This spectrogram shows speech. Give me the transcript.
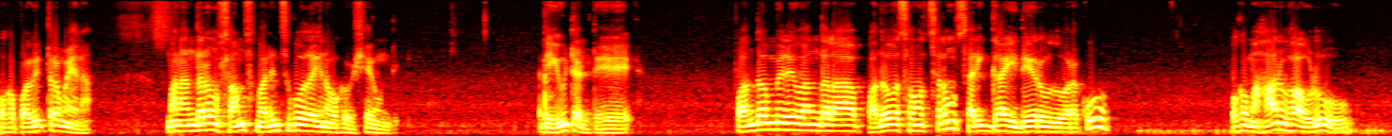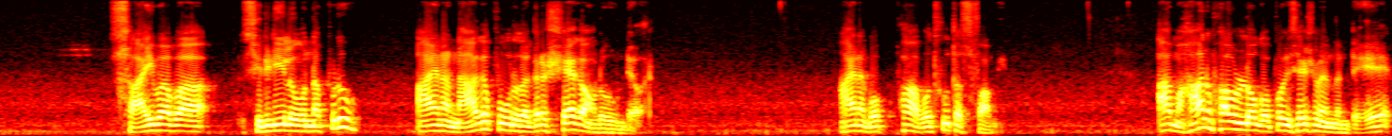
ఒక పవిత్రమైన మనందరం సంస్మరించుకోదగిన ఒక విషయం ఉంది. అది ఏమిటంటే పంతొమ్మిది వందల పదవ సంవత్సరం సరిగ్గా ఇదే రోజు వరకు ఒక మహానుభావుడు సాయిబాబా షిరిడీలో ఉన్నప్పుడు ఆయన నాగపూర్ దగ్గర షేగాంలో ఉండేవారు. ఆయన గొప్ప అవధూత స్వామి. ఆ మహానుభావుల్లో గొప్ప విశేషం ఏంటంటే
